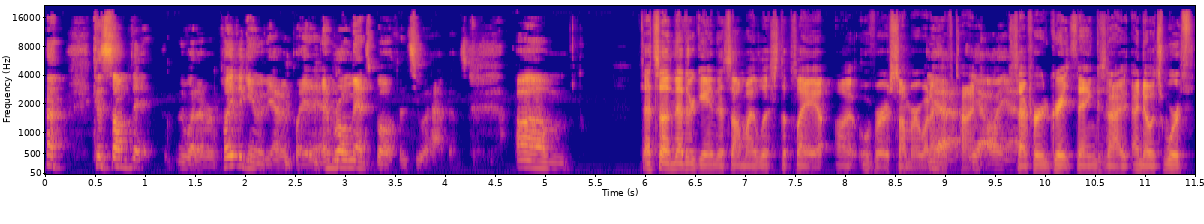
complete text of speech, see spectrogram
Because something, whatever. Play the game if you haven't played it, and romance both and see what happens. Um, That's another game that's on my list to play uh, over a summer when I have time. Yeah, oh yeah. Because I've heard great things, and I, I know it's worth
